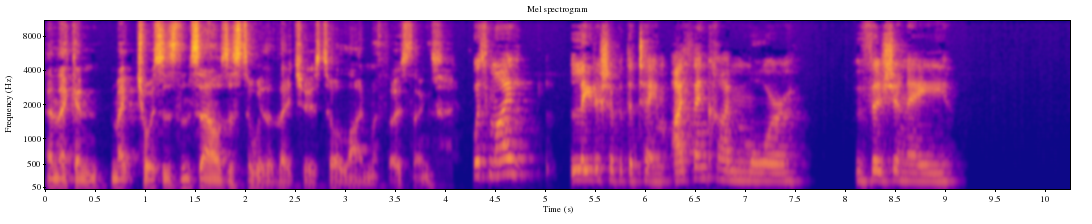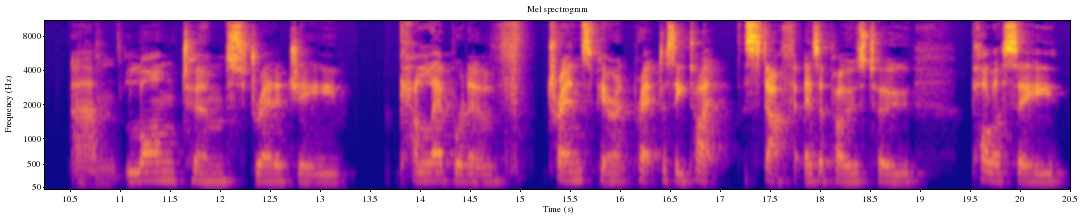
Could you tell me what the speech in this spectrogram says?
And they can make choices themselves as to whether they choose to align with those things. With my leadership of the team, I think I'm more visiony um, long term strategy, collaborative, transparent, practicey type stuff as opposed to policy,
